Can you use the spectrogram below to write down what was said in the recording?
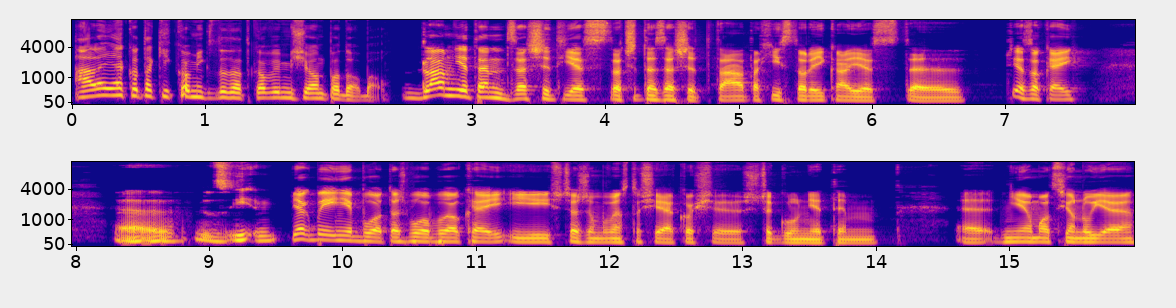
ale jako taki komiks dodatkowy mi się on podobał. Dla mnie ten zeszyt jest, znaczy ten zeszyt, ta, ta historyjka jest, e, jest okej. Okay jakby jej nie było, też byłoby ok i szczerze mówiąc to się jakoś e, szczególnie tym e, nie emocjonuje.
